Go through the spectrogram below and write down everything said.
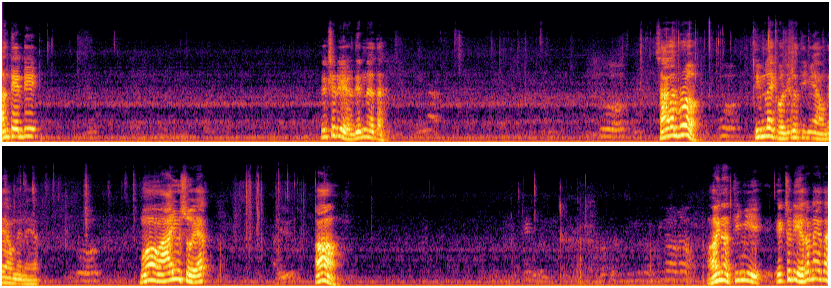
शान्ति आन्टी एकचोटि हेरिदिनु न यता सागर ब्रो तिमीलाई खोजेको तिमी आउँदै आउँदैन यार म आयुष हो यार अँ होइन तिमी एकचोटि हेर न यता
